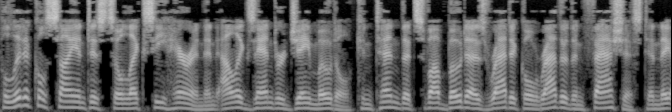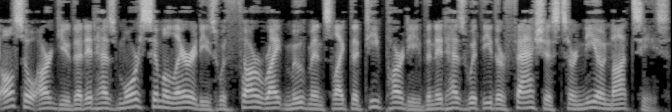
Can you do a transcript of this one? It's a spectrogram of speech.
Political scientists Oleksiy Haran and Alexander J. Motyl contend that Svoboda is radical rather than fascist and they also argue that it has more similarities with far-right movements like the Tea Party than it has with either fascists or neo-Nazis.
